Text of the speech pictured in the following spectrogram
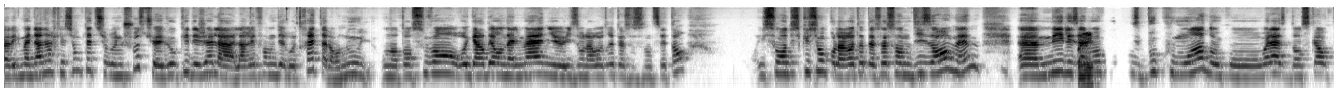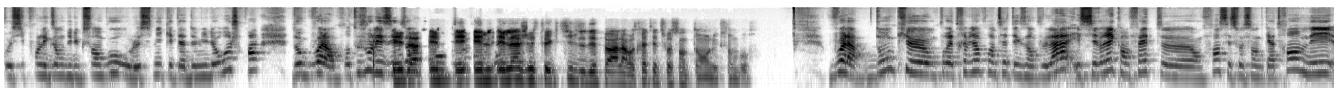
avec ma dernière question peut-être sur une chose. Tu as évoqué déjà la, la réforme des retraites. Alors nous, on entend souvent regarder en Allemagne, ils ont la retraite à 67 ans ils sont en discussion pour la retraite à 70 ans même, euh, mais les Allemands cotisent beaucoup moins. Donc, on, voilà, dans ce cas, on peut aussi prendre l'exemple du Luxembourg où le SMIC est à 2000 euros, je crois. Donc, voilà, on prend toujours les exemples. Et, l'âge effectif de départ à la retraite est de 60 ans au Luxembourg. Voilà, donc euh, on pourrait très bien prendre cet exemple-là. Et c'est vrai qu'en fait, euh, en France, c'est 64 ans, mais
